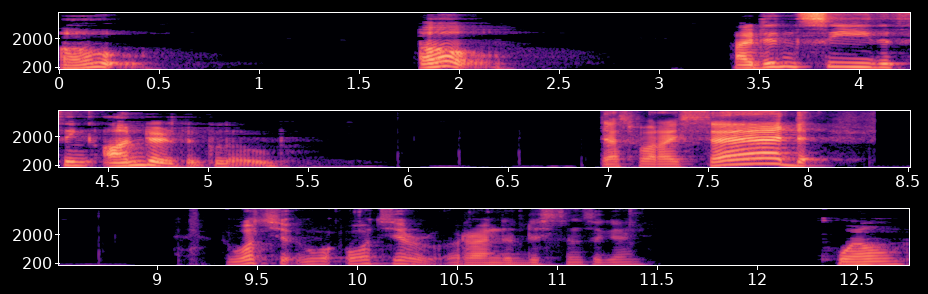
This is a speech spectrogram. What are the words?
Oh. Oh. I didn't see the thing under the globe. That's what I said. What's your what's your random distance again? 12.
